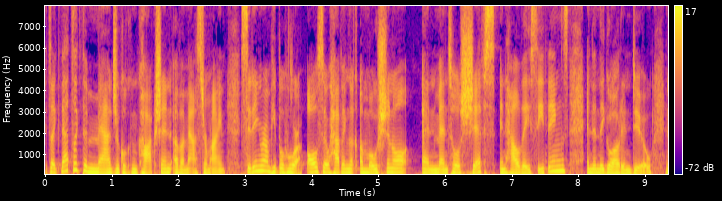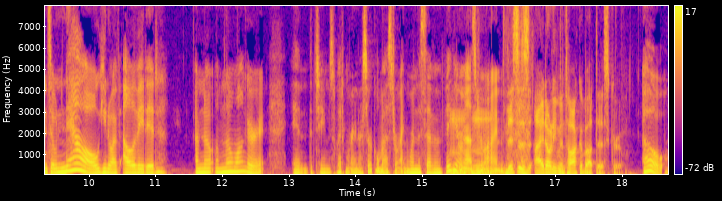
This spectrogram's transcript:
it's like that's like the magical concoction of a mastermind. Sitting around people who are also having like emotional and mental shifts in how they see things and then they go out and do. And so now, you know, I've elevated I'm no I'm no longer in the James Wedmore Inner Circle Mastermind. We're in the seven figure mm-hmm. mastermind. This is, I don't even talk about this group. Oh.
